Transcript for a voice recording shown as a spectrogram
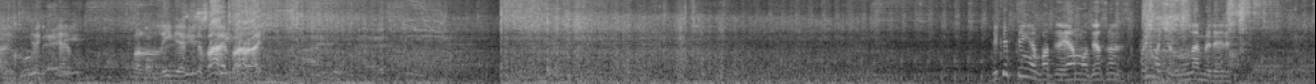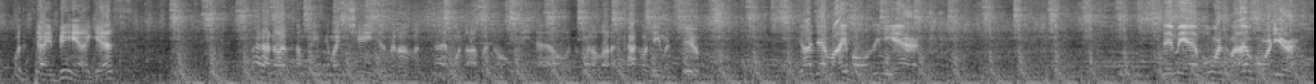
I, I can't believe you survived. Alright. The good thing about the ammo this one is pretty much limited for the time being, I guess. I don't know if something might change in the middle of the time or not, but holy hell, it's quite a lot of Cacodemons too. Goddamn eyeballs in the air. They may have horns, but I'm hornier.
